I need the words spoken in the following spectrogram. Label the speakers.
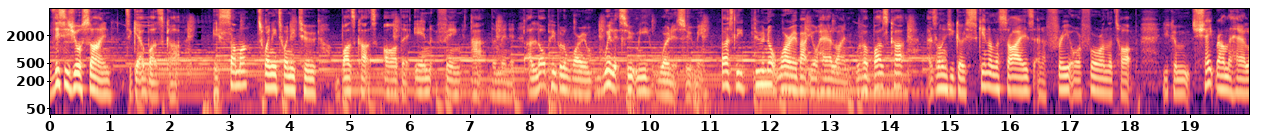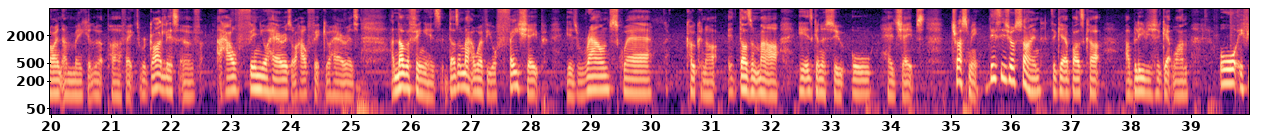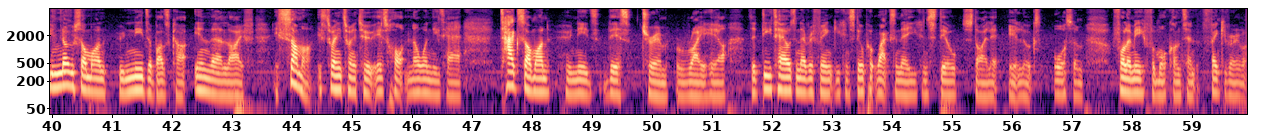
Speaker 1: This is your sign to get a buzz cut. It's summer 2022. Buzz cuts are the in thing at the minute. A lot of people are worrying, will it suit me? Won't it suit me? Firstly, do not worry about your hairline. With a buzz cut, as long as you go skin on the sides and a three or a four on the top, you can shape around the hairline and make it look perfect, regardless of how thin your hair is or how thick your hair is. Another thing is, it doesn't matter whether your face shape is round, square, coconut, it doesn't matter. It is going to suit all head shapes. Trust me, this is your sign to get a buzz cut. I believe you should get one. Or if you know someone who needs a buzz cut in their life, it's summer, it's 2022, it's hot, no one needs hair. Tag someone who needs this trim right here. The details and everything, you can still put wax in there, you can still style it. It looks awesome. Follow me for more content. Thank you very much.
